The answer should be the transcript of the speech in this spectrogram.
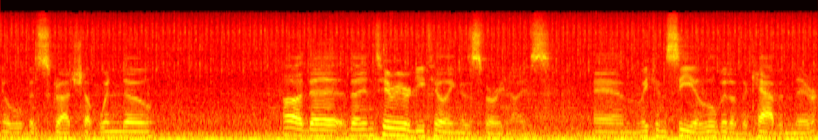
A little bit scratched up window. Uh, the, the interior detailing is very nice. And we can see a little bit of the cabin there.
